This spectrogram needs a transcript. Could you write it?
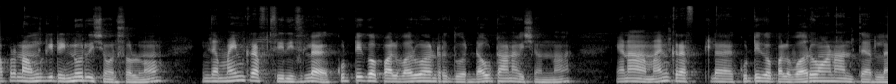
அப்புறம் நான் உங்ககிட்ட இன்னொரு விஷயம் ஒரு சொல்லணும். இந்த மைண்ட் கிராஃப்ட் சீரீஸில் குட்டி கோபால் வருவான்றது ஒரு டவுட்டான விஷயந்தான் ஏன்னா மைண்ட் கிராஃப்டில் குட்டி கோபால் வருவானான்னு தெரில.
